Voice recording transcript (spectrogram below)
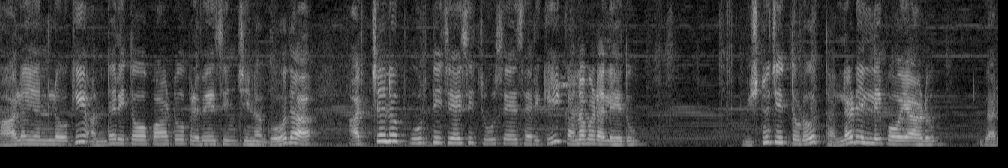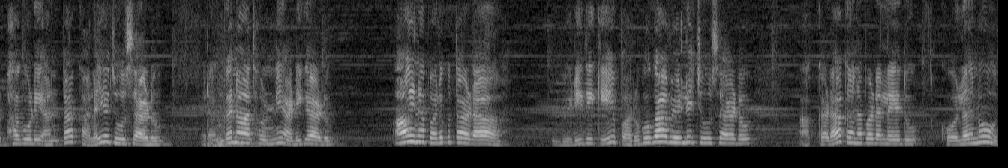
ఆలయంలోకి అందరితో పాటు ప్రవేశించిన గోద అర్చన పూర్తి చేసి చూసేసరికి కనబడలేదు. విష్ణుచిత్తుడు తల్లడిల్లిపోయాడు. గర్భగుడి అంతా కలయ చూశాడు. రంగనాథుణ్ణి అడిగాడు. ఆయన పలుకుతాడా? విడిదికి పరుగుగా వెళ్ళి చూశాడు. అక్కడా కనబడలేదు. కొలను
